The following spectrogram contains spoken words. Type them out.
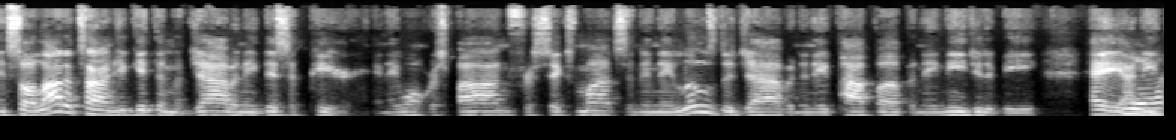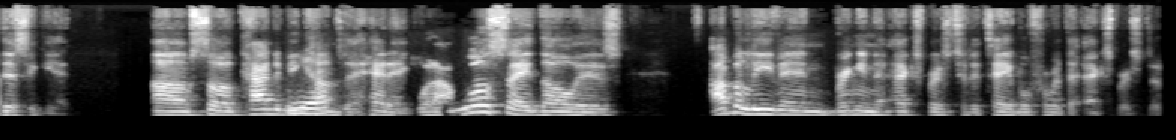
And so a lot of times you get them a job and they disappear and they won't respond for six months and then they lose the job and then they pop up and they need you to be, hey, I need this again. Um, so it kind of becomes a headache. What I will say though is I believe in bringing the experts to the table for what the experts do.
